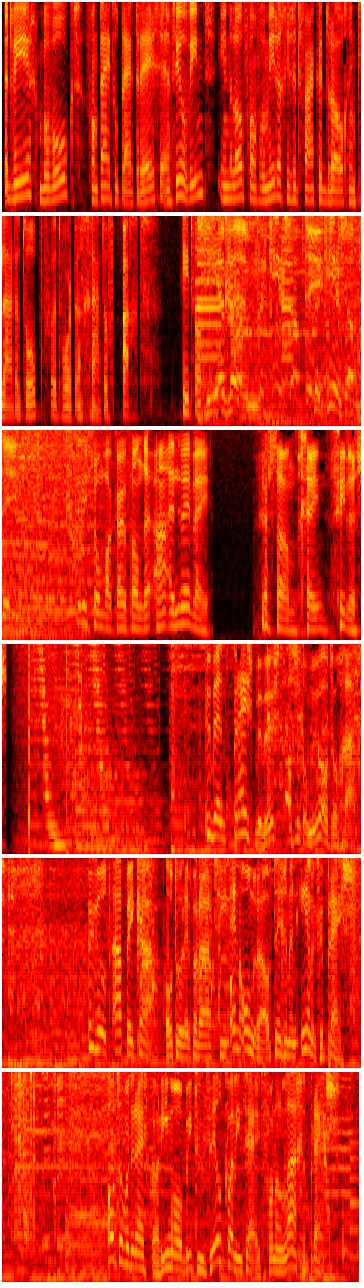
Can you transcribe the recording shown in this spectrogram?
Het weer bewolkt, van tijd tot tijd regen en veel wind. In de loop van vanmiddag is het vaker droog en klaart het op. Het wordt een graad of 8. Dit was ZFM. Verkeersupdate. Verkeersupdate. Dit is John Bakker van de ANWB. Er staan geen files. U bent prijsbewust als het om uw auto gaat. U wilt APK, autoreparatie en onderhoud tegen een eerlijke prijs. Autobedrijf Carimo biedt u veel kwaliteit voor een lage prijs.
